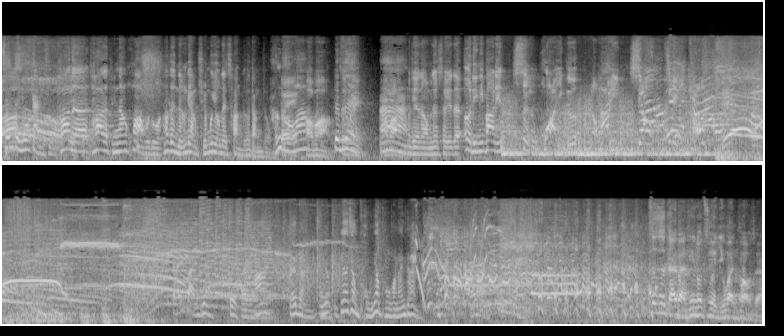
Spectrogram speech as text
真的有感觉，他呢，他的平常话不多，他的能量全部用在唱歌当中，很好啊，好不好？对不对？好不好？目前呢，我们的谁的二零零八年神话一哥，让我们欢迎萧敬腾。改版一下，对，改版啊，改版，你要不要这样捧，要捧好难看。这次改版听说只有一万套是吧？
